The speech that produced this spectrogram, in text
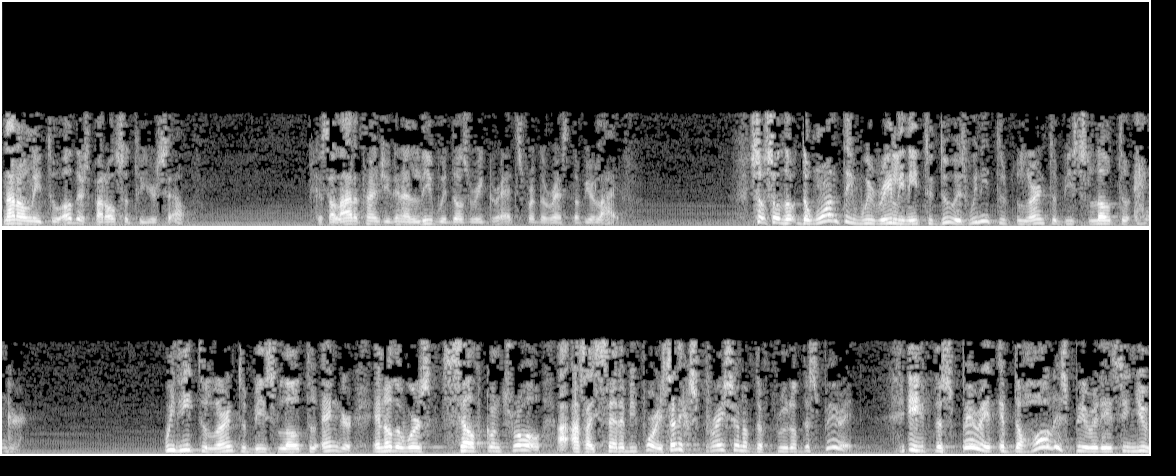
not only to others, but also to yourself. Because a lot of times you're going to live with those regrets for the rest of your life. So, so the, the one thing we really need to do is we need to learn to be slow to anger. We need to learn to be slow to anger. In other words, self-control. As I said it before, it's an expression of the fruit of the Spirit. If the Spirit, if the Holy Spirit is in you,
